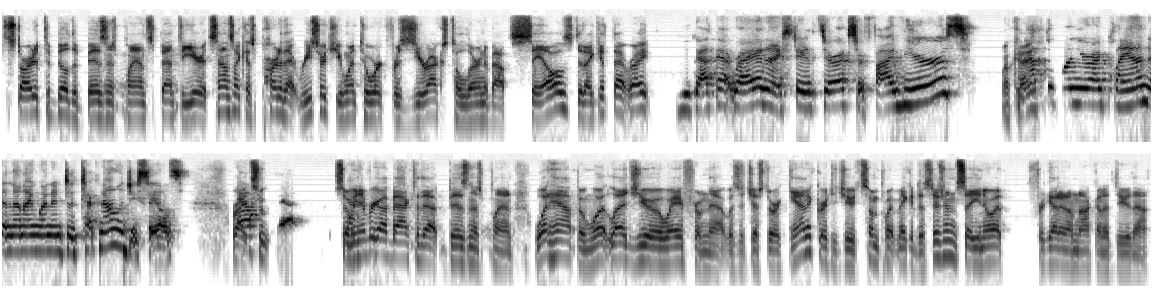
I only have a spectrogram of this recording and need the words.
started to build a business plan, spent a year. It sounds like as part of that research, you went to work for Xerox to learn about sales. Did I get that right? You got that right. And I stayed at Xerox for five years. Okay. Not the one year I planned, and then I went into technology sales. Right. So that. So yeah. we never got back to that business plan. What happened? What led you away from that? Was it just organic, or did you at some point make a decision and say, you know what, forget it, I'm not going to do that?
